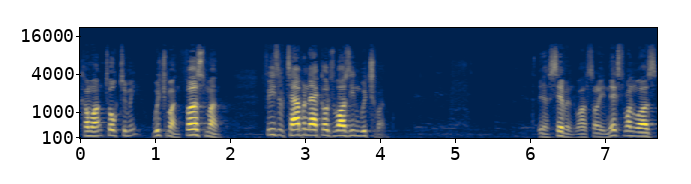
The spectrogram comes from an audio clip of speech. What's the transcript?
Come on, talk to me. Which month? First month. Feast of Tabernacles was in which one? Yeah, seven. Well, sorry. Next one was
